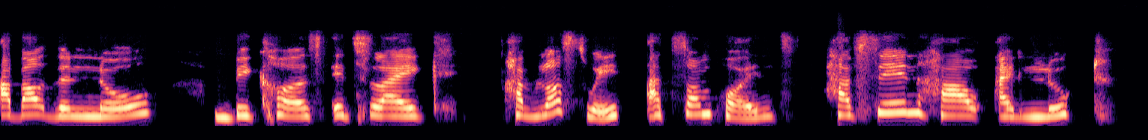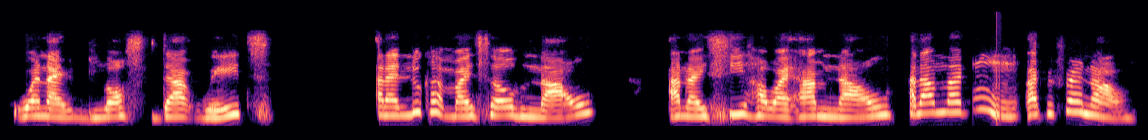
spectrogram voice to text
about the no because it's like have lost weight at some point, have seen how I looked when I lost that weight, and I look at myself now and I see how I am now, and I'm like, mm, I prefer now.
